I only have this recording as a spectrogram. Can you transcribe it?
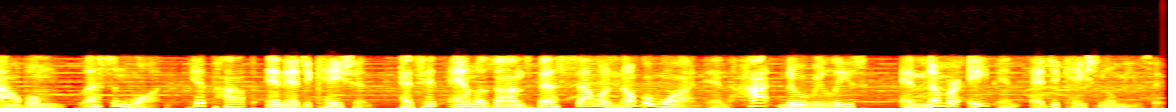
album, Lesson One Hip Hop and Education, has hit Amazon's bestseller number one in Hot New Release and number eight in educational music,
